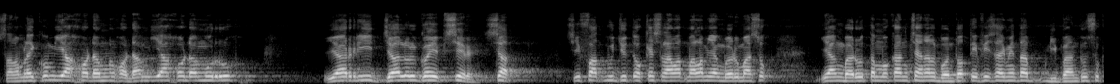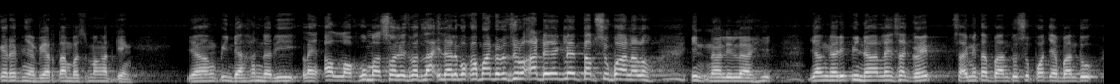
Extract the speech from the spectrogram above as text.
Assalamualaikum ya khodamul khodam, ya khodamul ruh. Ya rijalul goib sir, zat. Sifat wujud. Oke selamat malam yang baru masuk. Yang baru temukan channel Bontot TV saya minta dibantu sukerepnya biar tambah semangat geng. Yang pindahan dari Allahumma sholli wa la ilaha Rasulullah ada yang lentap subhanallah. Innalillahi yang dari pindahan lensa gaib saya minta bantu supportnya bantu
